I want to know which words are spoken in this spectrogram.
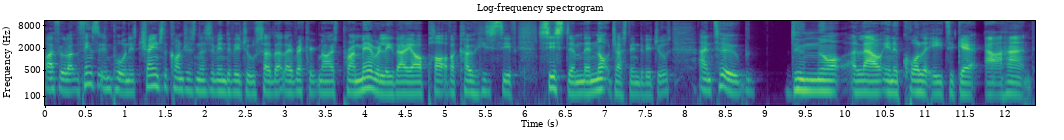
I feel like the things that's important is change the consciousness of individuals so that they recognise primarily they are part of a cohesive system. They're not just individuals. And two, do not allow inequality to get out of hand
